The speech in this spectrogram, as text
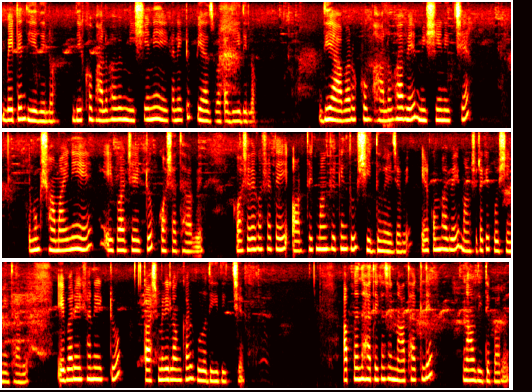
বেটে দিয়ে দিল। দিয়ে খুব ভালোভাবে মিশিয়ে নিয়ে এখানে একটু পেঁয়াজ বাটা দিয়ে দিল। দিয়ে আবারও খুব ভালোভাবে মিশিয়ে নিচ্ছে এবং সময় নিয়ে এই পর্যায়ে একটু কষাতে হবে। কষাতে কষাতেই অর্ধেক মাংস কিন্তু সিদ্ধ হয়ে যাবে। এরকমভাবে মাংসটাকে কষিয়ে নিতে হবে। এবারে এখানে একটু কাশ্মীরি লঙ্কার গুঁড়ো দিয়ে দিচ্ছে। আপনাদের হাতের কাছে না থাকলে নাও দিতে পারেন।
